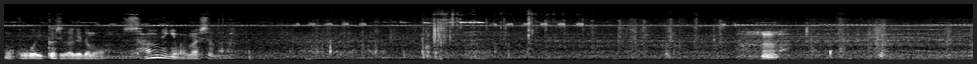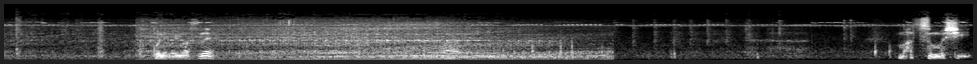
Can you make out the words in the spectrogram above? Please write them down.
もうここ一箇所だけでも3匹もいましたから。うん。ここにもいますね。はい。松虫、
